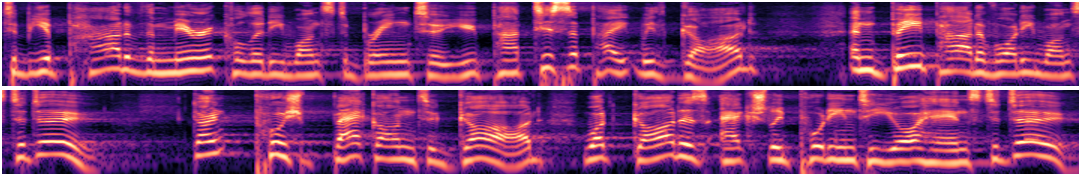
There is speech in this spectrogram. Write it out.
to be a part of the miracle that He wants to bring to you, participate with God and be part of what He wants to do. Don't push back onto God what God has actually put into your hands to do.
